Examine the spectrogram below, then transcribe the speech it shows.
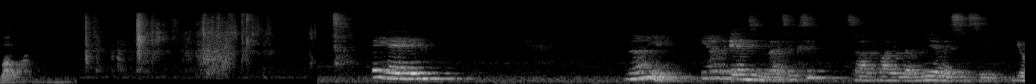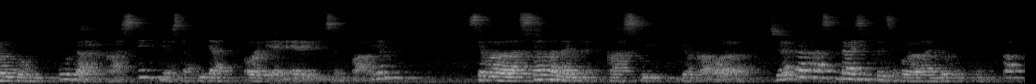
valoa. Hei hei! No niin, ihan ensimmäiseksi saat valita mielessäsi jonkun puutarhakasvin, josta pidät oikein erityisen paljon. Se voi olla sellainen kasvi, joka voi olla syötävä tai sitten se voi olla joku kukka,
